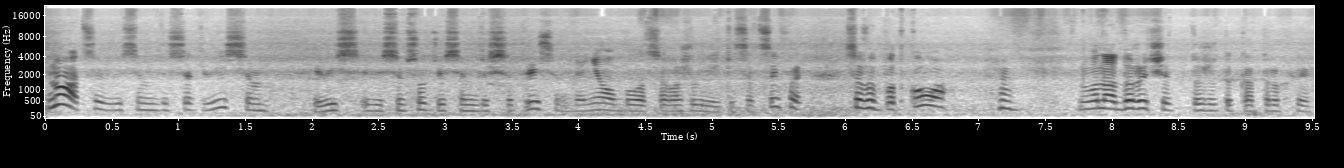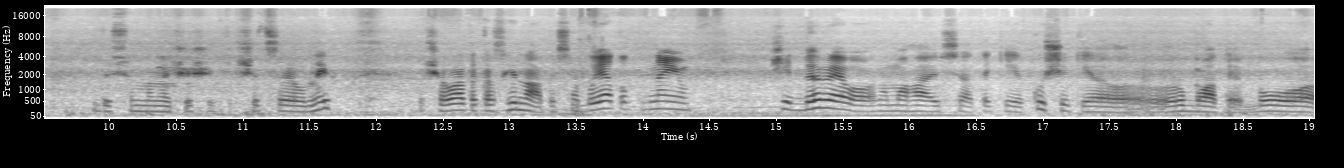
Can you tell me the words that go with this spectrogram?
Ну, а це 88, 888. Для нього було це важливі якісь цифри. Це випадково. Ну, Вона, до речі, теж така трохи десь у мене чи, чи, це у них почала така згинатися. Бо я тут нею ще дерева намагаюся такі кущики е, рубати, бо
